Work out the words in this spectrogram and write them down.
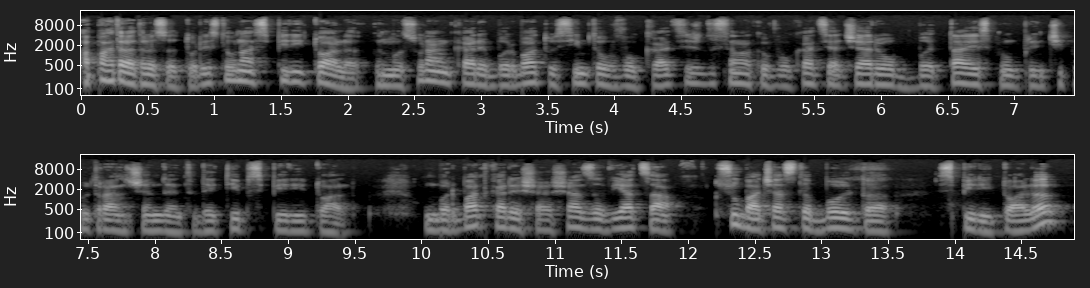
A patra trăsătură este una spirituală. În măsura în care bărbatul simte o vocație, își dă seama că vocația aceea are o bătaie spre un principiu transcendent, de tip spiritual. Un bărbat care își așează viața sub această boltă spirituală,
